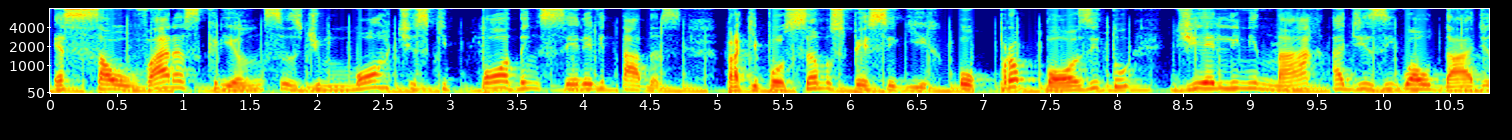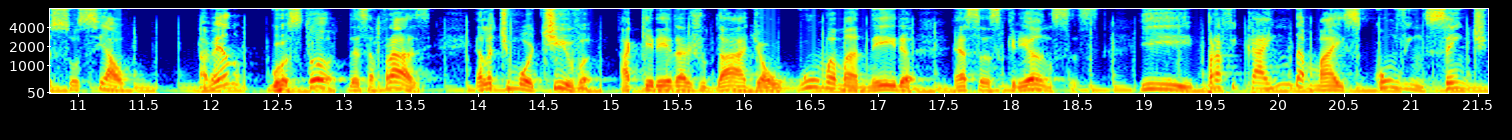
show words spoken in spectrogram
é salvar as crianças de mortes que podem ser evitadas, para que possamos perseguir o propósito de eliminar a desigualdade social. Tá vendo? Gostou dessa frase? Ela te motiva a querer ajudar de alguma maneira essas crianças? E para ficar ainda mais convincente,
